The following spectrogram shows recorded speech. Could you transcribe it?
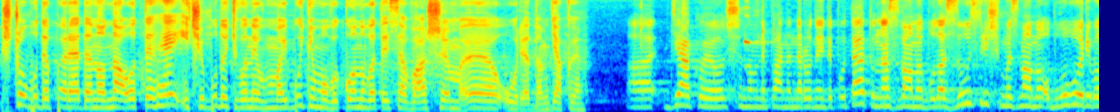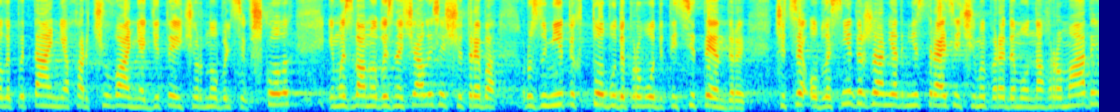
що буде передано на ОТГ і чи будуть вони в майбутньому виконуватися вашим е, урядом? Дякую. Дякую, шановний пане народний депутат. У нас з вами була зустріч. Ми з вами обговорювали питання харчування дітей чорнобильців в школах, і ми з вами визначалися, що треба розуміти, хто буде проводити ці тендери. Чи це обласні державні адміністрації, чи ми передамо на громади,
